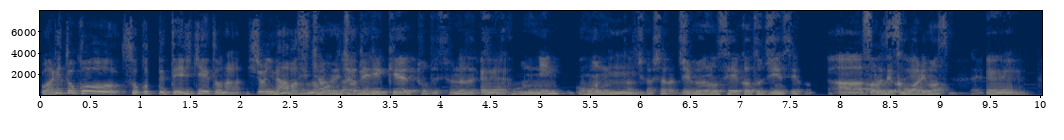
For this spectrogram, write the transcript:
割とこう、そこってデリケートな、非常にナーバスめちゃめな問題で。ちゃデリケートですよね。ええ本人、ご本人たちがしたら自分の生活人生が、ああ、それで変わりまますもんね。ええ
